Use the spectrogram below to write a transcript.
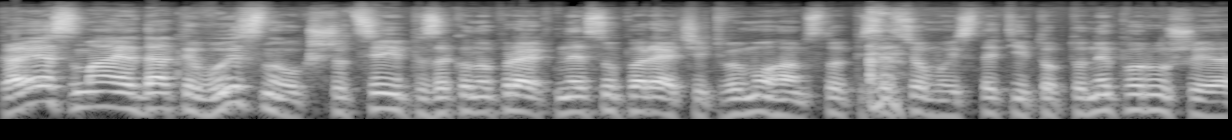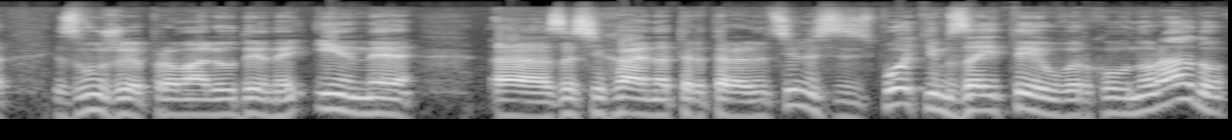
КС має дати висновок, що цей законопроект не суперечить вимогам 157 статті, тобто не порушує, звужує права людини і не е, засягає на територіальну цілісність. Потім зайти у Верховну Раду,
